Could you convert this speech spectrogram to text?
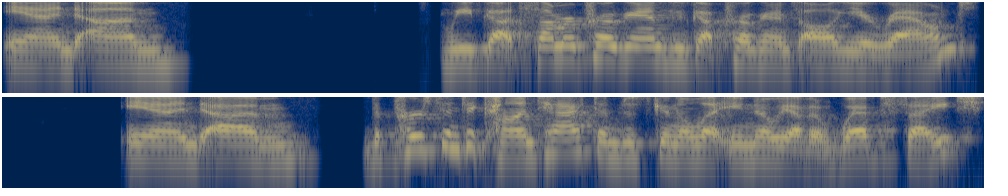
And um, we've got summer programs, we've got programs all year round. And um, the person to contact, I'm just going to let you know we have a website,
